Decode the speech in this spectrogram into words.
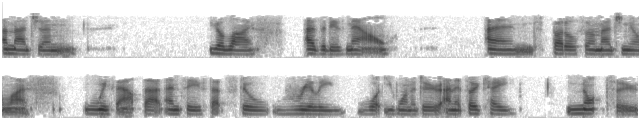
imagine your life as it is now and but also imagine your life without that and see if that's still really what you want to do and it's okay not to.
